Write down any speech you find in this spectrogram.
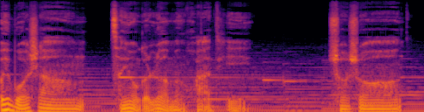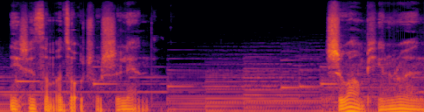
微博上。曾有个热门话题，说说你是怎么走出失恋的。十万评论，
